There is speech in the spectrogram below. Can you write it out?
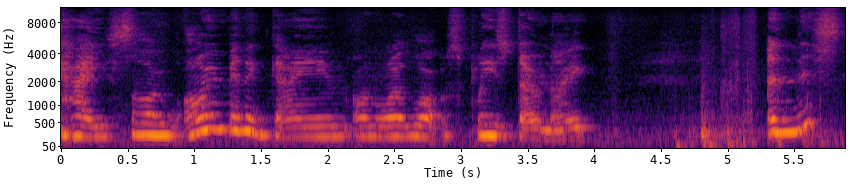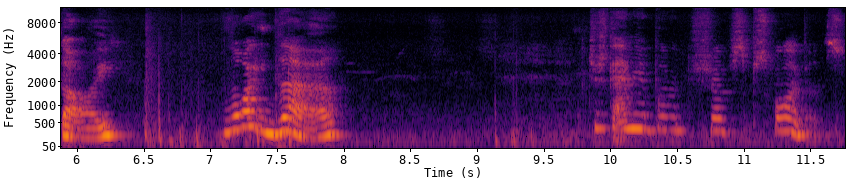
Okay, so I'm in a game on Roblox. Please donate. And this guy, right there, just gave me a bunch of subscribers.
